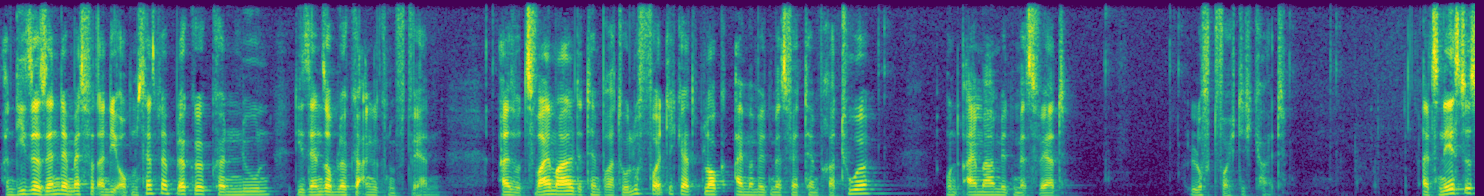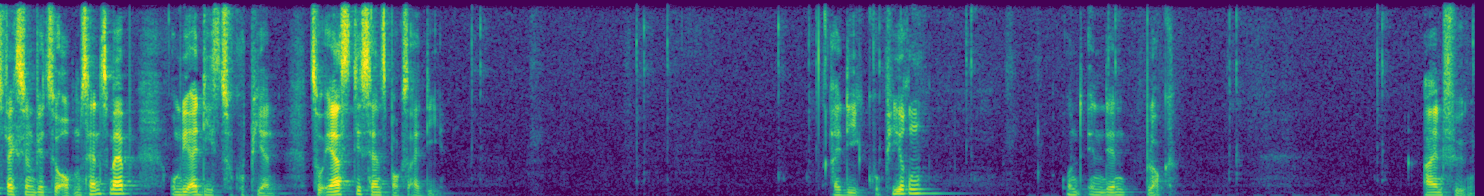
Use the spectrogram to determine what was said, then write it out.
An diese Sendemesswert an die OpenSenseMap-Blöcke können nun die Sensorblöcke angeknüpft werden. Also zweimal der Temperatur-Luftfeuchtigkeitsblock, einmal mit Messwert Temperatur und einmal mit Messwert Luftfeuchtigkeit. Als nächstes wechseln wir zu OpenSenseMap, um die IDs zu kopieren. Zuerst die Sensebox-ID. ID kopieren und in den Block einfügen.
